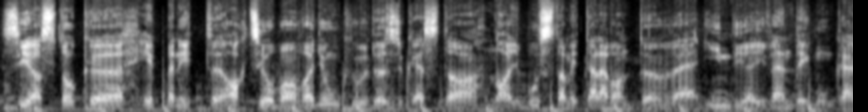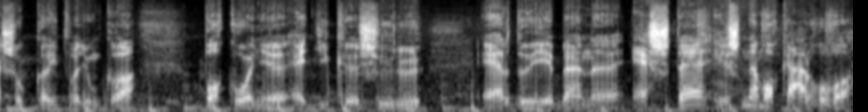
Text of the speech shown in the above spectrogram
Sziasztok! Éppen itt akcióban vagyunk, üldözzük ezt a nagy buszt, ami tele van tömve indiai vendégmunkásokkal. Itt vagyunk a Bakony egyik sűrű erdőjében este, és nem akárhova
